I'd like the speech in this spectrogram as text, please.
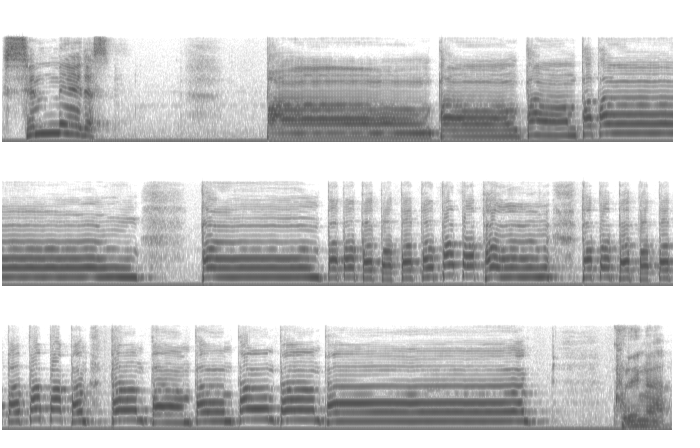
鮮明です。パーン、パーン、パーン、パパーン、パーン、パパパパパパパパパン、パパパパパパパパパン、パンパンパンパンパンパン。これが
